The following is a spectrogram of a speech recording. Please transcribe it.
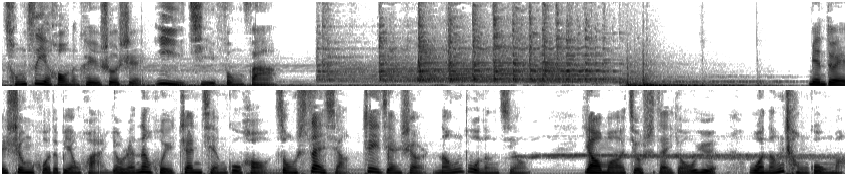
从此以后呢，可以说是意气风发。面对生活的变化，有人呢会瞻前顾后，总是在想这件事儿能不能行，要么就是在犹豫我能成功吗？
